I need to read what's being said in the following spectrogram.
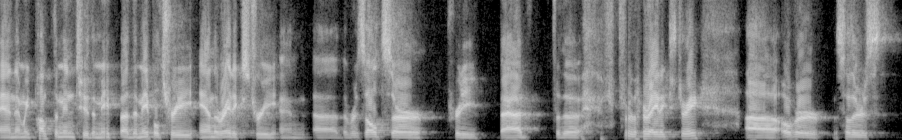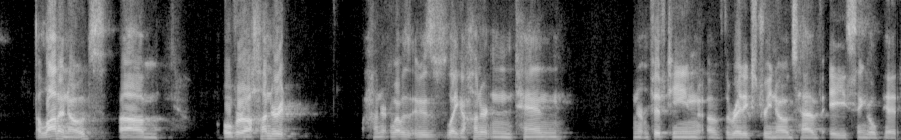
And then we pumped them into the, maple, uh, the maple tree and the radix tree. And uh, the results are pretty bad for the, for the radix tree. Uh, over, so there's a lot of nodes um, over 100, 100, what was it? it was like 110, 115 of the radix tree nodes have a single PID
